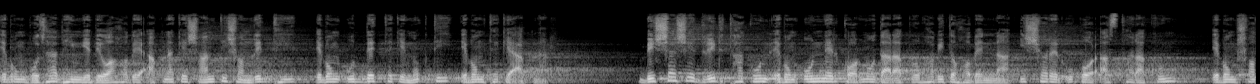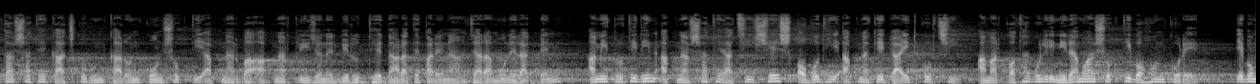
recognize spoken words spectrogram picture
এবং বোঝা ভেঙে দেওয়া হবে আপনাকে শান্তি, সমৃদ্ধি এবং উদ্বেগ থেকে মুক্তি এবং থেকে আপনার। বিশ্বাসে দৃঢ় থাকুন এবং অন্যের কর্ম দ্বারা প্রভাবিত হবেন না। ঈশ্বরের উপর আস্থা রাখুন। এবং সতার সাথে কাজ করুন, কারণ কোন শক্তি আপনার বা আপনার প্রিয়জনের বিরুদ্ধে দাঁড়াতে পারে না, যারা মনে রাখবেন, আমি প্রতিদিন আপনার সাথে আছি, শেষ অবধি আপনাকে গাইড করছি, আমার কথাগুলি নিরাময় শক্তি বহন করে, এবং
